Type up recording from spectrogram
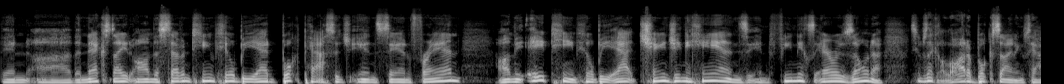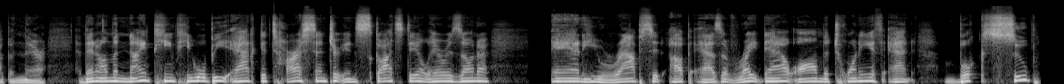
Then uh, the next night on the 17th, he'll be at Book Passage in San Fran. On the 18th, he'll be at Changing Hands in Phoenix, Arizona. Seems like a lot of book signings happen there. And then on the 19th, he will be at Guitar Center in Scottsdale, Arizona. And he wraps it up as of right now on the 20th at Book Soup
